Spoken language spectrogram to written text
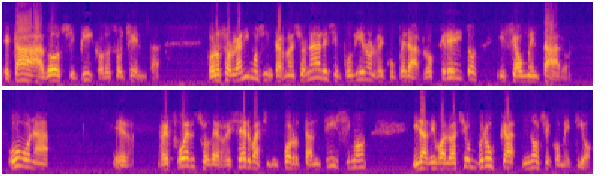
está a dos y pico, 280. Con los organismos internacionales se pudieron recuperar los créditos y se aumentaron. Hubo una el refuerzo de reservas importantísimo y la devaluación brusca no se cometió.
